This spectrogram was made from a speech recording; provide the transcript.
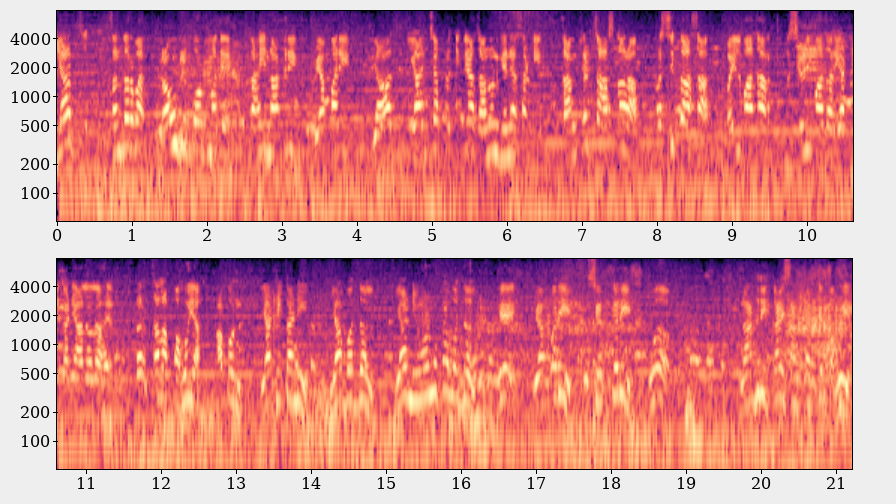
याच संदर्भात ग्राउंड रिपोर्टमध्ये काही नागरिक व्यापारी या यांच्या प्रतिक्रिया जाणून घेण्यासाठी जामखेडचा असणारा प्रसिद्ध असा बैल बाजार शेळी बाजार या ठिकाणी आलेला आहे. तर चला पाहूया आपण या ठिकाणी याबद्दल या निवडणुकाबद्दल हे व्यापारी शेतकरी व नागरिक काय सांगतात ते पाहूया.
